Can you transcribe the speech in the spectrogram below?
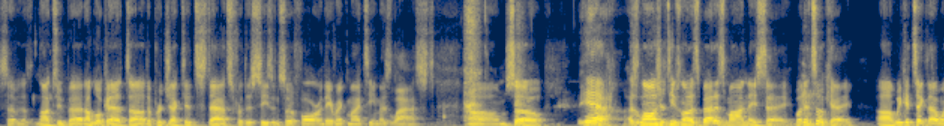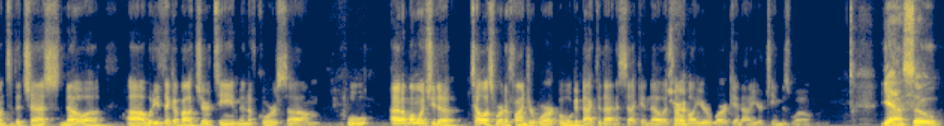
Seven, that's not too bad. I'm looking at uh, the projected stats for this season so far, and they rank my team as last. Um, so, yeah, as long as your team's not as bad as mine, they say, but it's okay. Uh, we could take that one to the chest. Noah, uh, what do you think about your team? And of course, um, we'll, Adam, I want you to tell us where to find your work, but we'll get back to that in a second. Noah, sure. tell about your work and uh, your team as well. Yeah. So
